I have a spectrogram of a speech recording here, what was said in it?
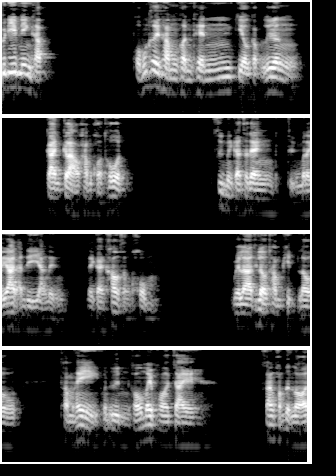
Good evening ครับ ผมเคยทำคอนเทนต์เกี่ยวกับเรื่องการกล่าวคำขอโทษ ซึ่งเป็นการแสดงถึงมารยาทอันดีอย่างหนึ่งในการเข้าสังคม เวลาที่เราทำผิดเราทำให้คนอื่นเขาไม่พอใจ สร้างความเดือดร้อน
